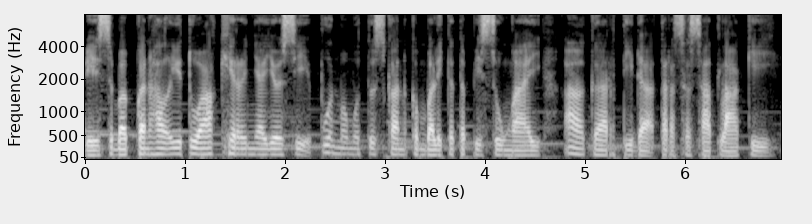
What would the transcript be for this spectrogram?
Disebabkan hal itu akhirnya Yoshi pun memutuskan kembali ke tepi sungai agar tidak tersesat lagi.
